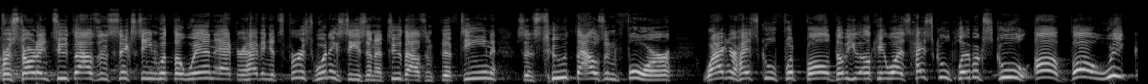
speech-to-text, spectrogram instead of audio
For starting 2016 with the win after having its first winning season in 2015 since 2004, Waggener High School football, WLKY's High School Playbook School of the Week.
